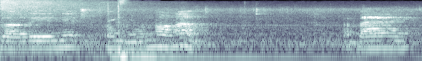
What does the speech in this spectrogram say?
là lên nên chúng ta muốn nó nè bye bye.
